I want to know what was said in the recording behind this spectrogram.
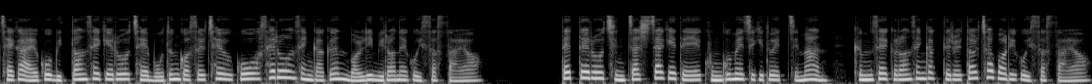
제가 알고 믿던 세계로 제 모든 것을 채우고 새로운 생각은 멀리 밀어내고 있었어요. 때때로 진짜 시작에 대해 궁금해지기도 했지만 금세 그런 생각들을 떨쳐버리고 있었어요.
